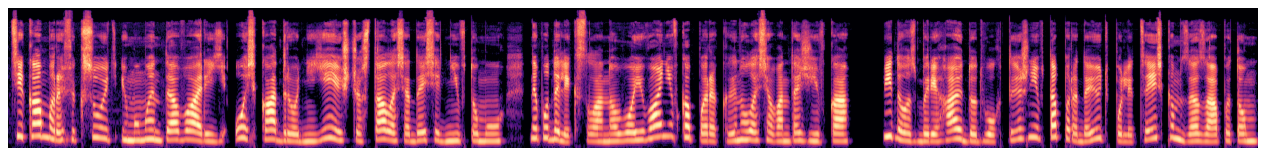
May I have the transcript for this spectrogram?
Ці камери фіксують і моменти аварій. Ось кадри однієї, що сталося 10 днів тому. Неподалік села Новоіванівка перекинулася вантажівка. Відео зберігають до двох тижнів та передають поліцейським за запитом.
